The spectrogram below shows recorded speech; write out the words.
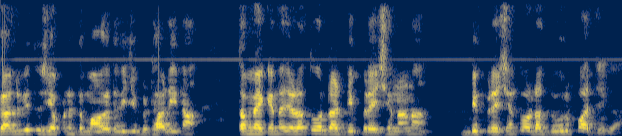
ਗੱਲ ਵੀ ਤੁਸੀਂ ਆਪਣੇ ਦਿਮਾਗ ਦੇ ਵਿੱਚ ਬਿਠਾ ਲਈ ਨਾ, ਤਾਂ ਮੈਂ ਕਹਿੰਦਾ ਜਿਹੜਾ ਤੁਹਾਡਾ ਡਿਪਰੈਸ਼ਨ ਆ ਨਾ ਡਿਪਰੈਸ਼ਨ ਤੁਹਾਡਾ ਦੂਰ ਭੱਜੇਗਾ।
